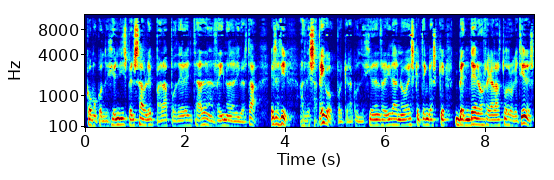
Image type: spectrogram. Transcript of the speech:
como condición indispensable para poder entrar en el reino de la libertad. Es decir, al desapego, porque la condición en realidad no es que tengas que vender o regalar todo lo que tienes,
